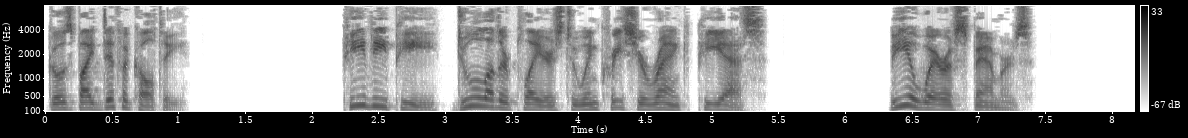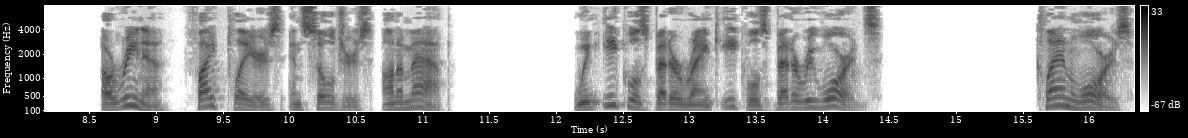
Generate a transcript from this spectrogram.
goes by difficulty. PvP, duel other players to increase your rank PS. Be aware of spammers. Arena, fight players and soldiers on a map. Win equals better rank equals better rewards. Clan Wars,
